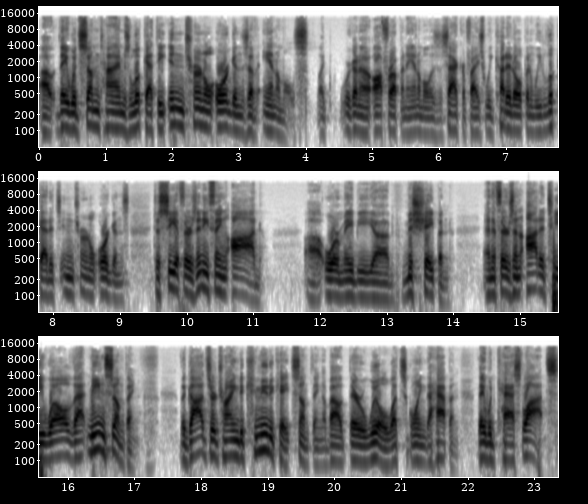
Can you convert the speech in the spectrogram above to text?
Uh, they would sometimes look at the internal organs of animals. Like we're going to offer up an animal as a sacrifice. We cut it open, we look at its internal organs to see if there's anything odd uh, or maybe uh, misshapen. And if there's an oddity, well, that means something. The gods are trying to communicate something about their will, what's going to happen. They would cast lots.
